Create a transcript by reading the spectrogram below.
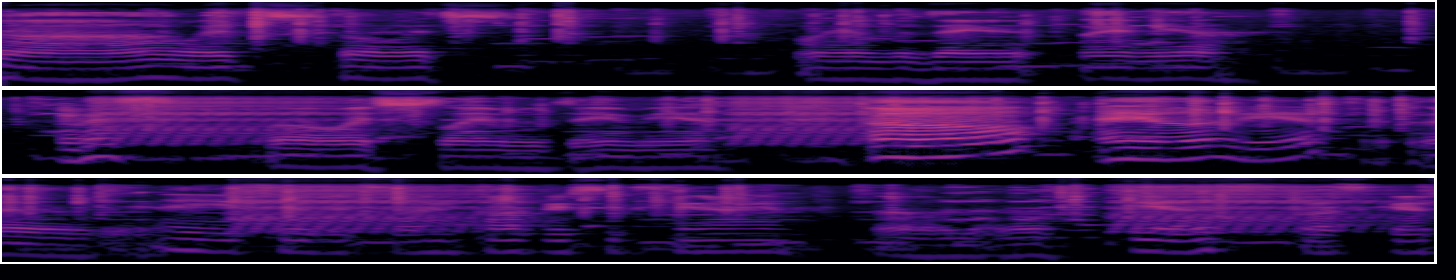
Aw, witch. Oh, witch. Lambadamia. What? Oh, witch Lambadamia. Oh, I love you. Oh, Hey, YouTube, it's Lime Popper 69. oh no. Yeah, that's, that's good.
